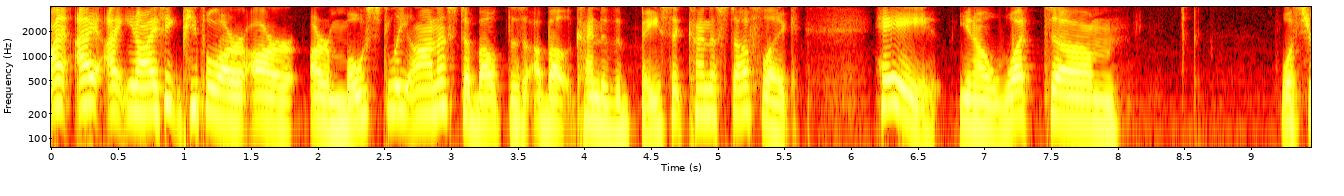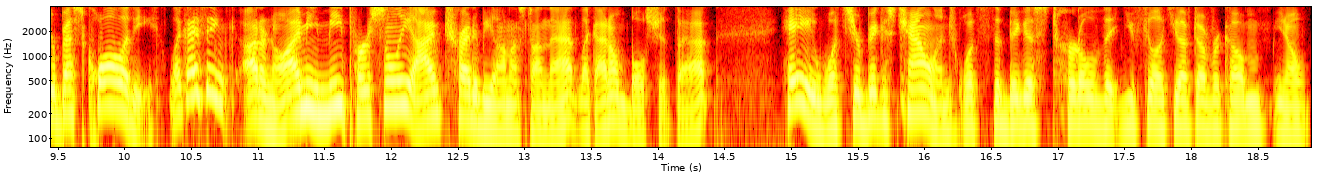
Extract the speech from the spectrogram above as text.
I, I, I you know I think people are are are mostly honest about this about kind of the basic kind of stuff like hey you know what um what's your best quality? Like I think I don't know. I mean me personally I try to be honest on that. Like I don't bullshit that. Hey what's your biggest challenge? What's the biggest hurdle that you feel like you have to overcome you know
